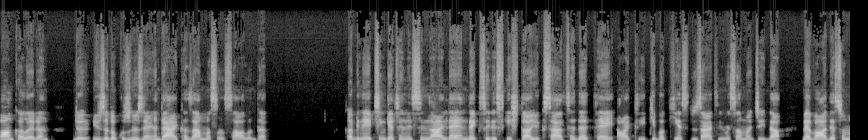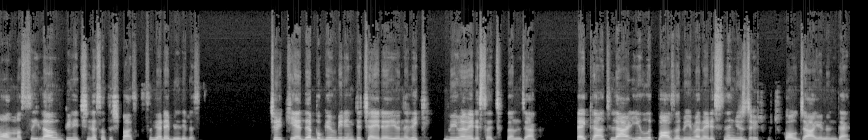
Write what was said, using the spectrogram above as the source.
bankaların dün %9'un üzerine değer kazanmasını sağladı. Kabine için geçen isimlerle endekse risk iştahı yükselse de T artı 2 bakiyesi düzeltilmesi amacıyla ve vade son olmasıyla gün içinde satış baskısı görebiliriz. Türkiye'de bugün birinci çeyreğe yönelik büyüme verisi açıklanacak. Beklentiler yıllık bazda büyüme verisinin %3,5 olacağı yönünde.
